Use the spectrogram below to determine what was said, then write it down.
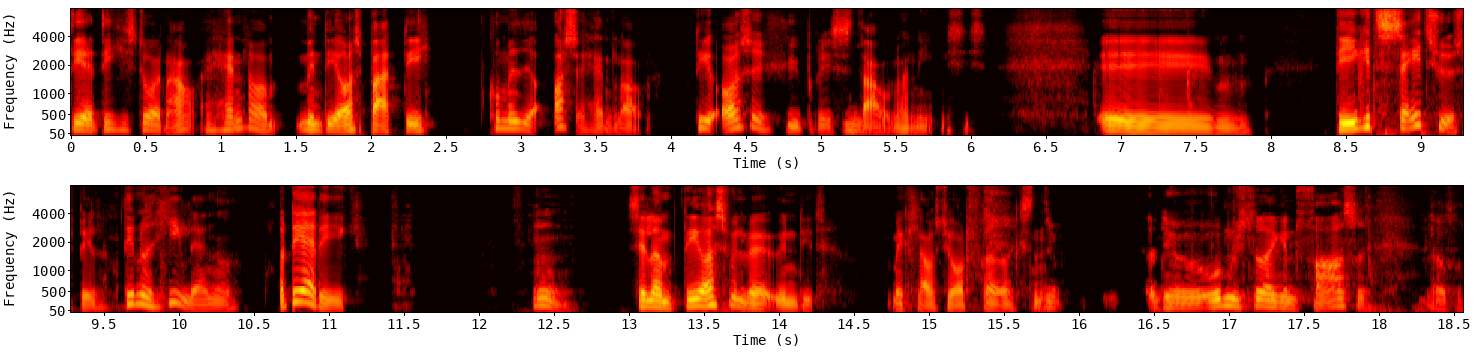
det er det, historien handler om, men det er også bare det, komedier også handler om. Det er også hybris, Mm. stavler nemesis. Øh, det er ikke et satyrspil. Det er noget helt andet. Og det er det ikke. Mm. Selvom det også vil være yndigt med Claus Hjort Frederiksen. Og det er jo åbenlyst heller ikke en farse. Altså.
